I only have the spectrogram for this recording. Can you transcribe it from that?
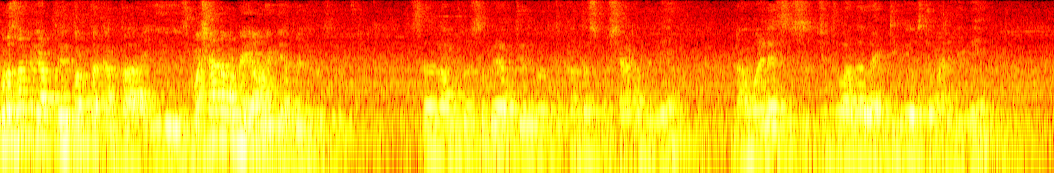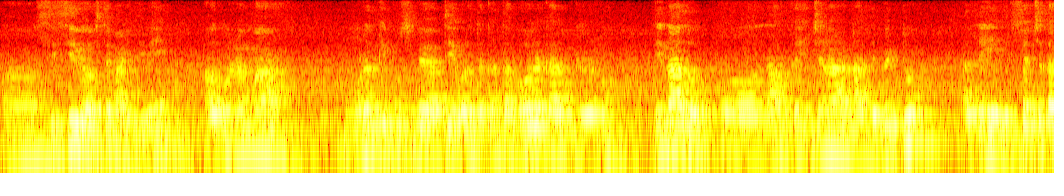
ಪುರಸಭೆ ವ್ಯಾಪ್ತಿಯಲ್ಲಿ ಬರ್ತಕ್ಕಂಥ ಈ ಸ್ಮಶಾನವನ್ನು ಯಾವ ರೀತಿ ಅಭಿವೃದ್ಧಿಪಡಿಸಿದೆ ಸರ್? ನಮ್ಮ ಪುರಸಭೆ ವ್ಯಾಪ್ತಿಯಲ್ಲಿ ಬರ್ತಕ್ಕಂಥ ಸ್ಮಶಾನದಲ್ಲಿ ನಾವು ಒಳ್ಳೆಯ ಸುಸಜ್ಜಿತವಾದ ಲೈಟಿಂಗ್ ವ್ಯವಸ್ಥೆ ಮಾಡಿದ್ದೀವಿ ಸಿ ಸಿ ವ್ಯವಸ್ಥೆ ಮಾಡಿದ್ದೀವಿ ಹಾಗೂ ನಮ್ಮ ಮೂಡಂಗಿ ಪುರಸಭೆ ವ್ಯಾಪ್ತಿಗೆ ಬರತಕ್ಕಂಥ ಪೌರ ಕಾರ್ಮಿಕರನ್ನು ದಿನಾಲು ನಾಲ್ಕೈದು ಜನ ಅಲ್ಲಿ ಬಿಟ್ಟು ಅಲ್ಲಿ ಸ್ವಚ್ಛತಾ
